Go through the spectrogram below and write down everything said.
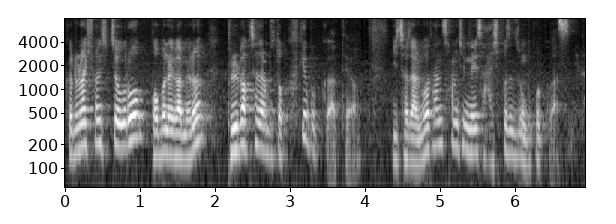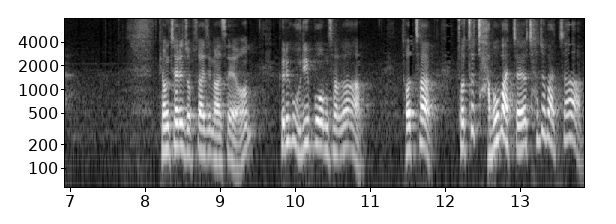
그러나 현실적으로 법원에 가면은 불박차 잘못 더 크게 볼 것 같아요. 2차 잘못 한 30 내지 40% 정도 볼 것 같습니다. 경찰에 접수하지 마세요. 그리고 우리 보험사가 저 차, 저 차 잡아봤자요. 찾아봤자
